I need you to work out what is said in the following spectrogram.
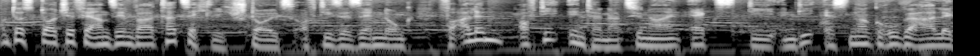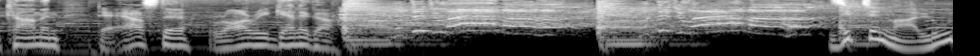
Und das deutsche Fernsehen war tatsächlich stolz auf diese Sendung. Vor allem auf die internationalen Acts, die in die Essener Grugerhalle kamen. Der erste Rory Gallagher. 17 Mal lud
